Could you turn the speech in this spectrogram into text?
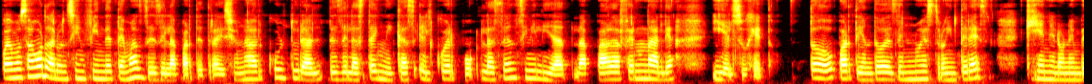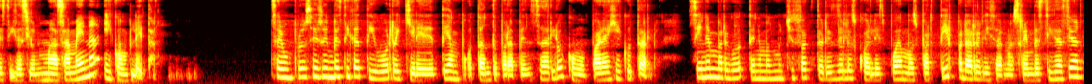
Podemos abordar un sinfín de temas desde la parte tradicional, cultural, desde las técnicas, el cuerpo, la sensibilidad, la parafernalia y el sujeto todo partiendo desde nuestro interés, que genera una investigación más amena y completa. Ser un proceso investigativo requiere de tiempo, tanto para pensarlo como para ejecutarlo. Sin embargo, tenemos muchos factores de los cuales podemos partir para realizar nuestra investigación.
